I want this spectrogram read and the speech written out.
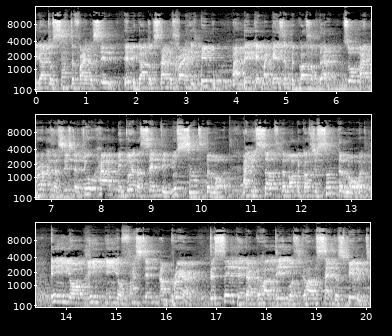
began to sanctify the city. He began to sanctify his people. And they came against him because of that. So, my brothers and sisters, you have been doing the same thing. You sought the Lord. And you sought the Lord because you sought the Lord in your in, in your fasting and prayer. The same thing that God did was God sent the Spirit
